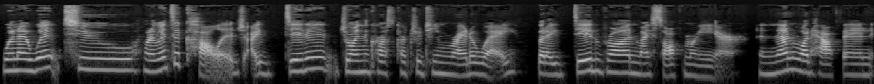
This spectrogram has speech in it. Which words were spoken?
when I went to when I went to college, I didn't join the cross country team right away, but I did run my sophomore year. And then what happened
